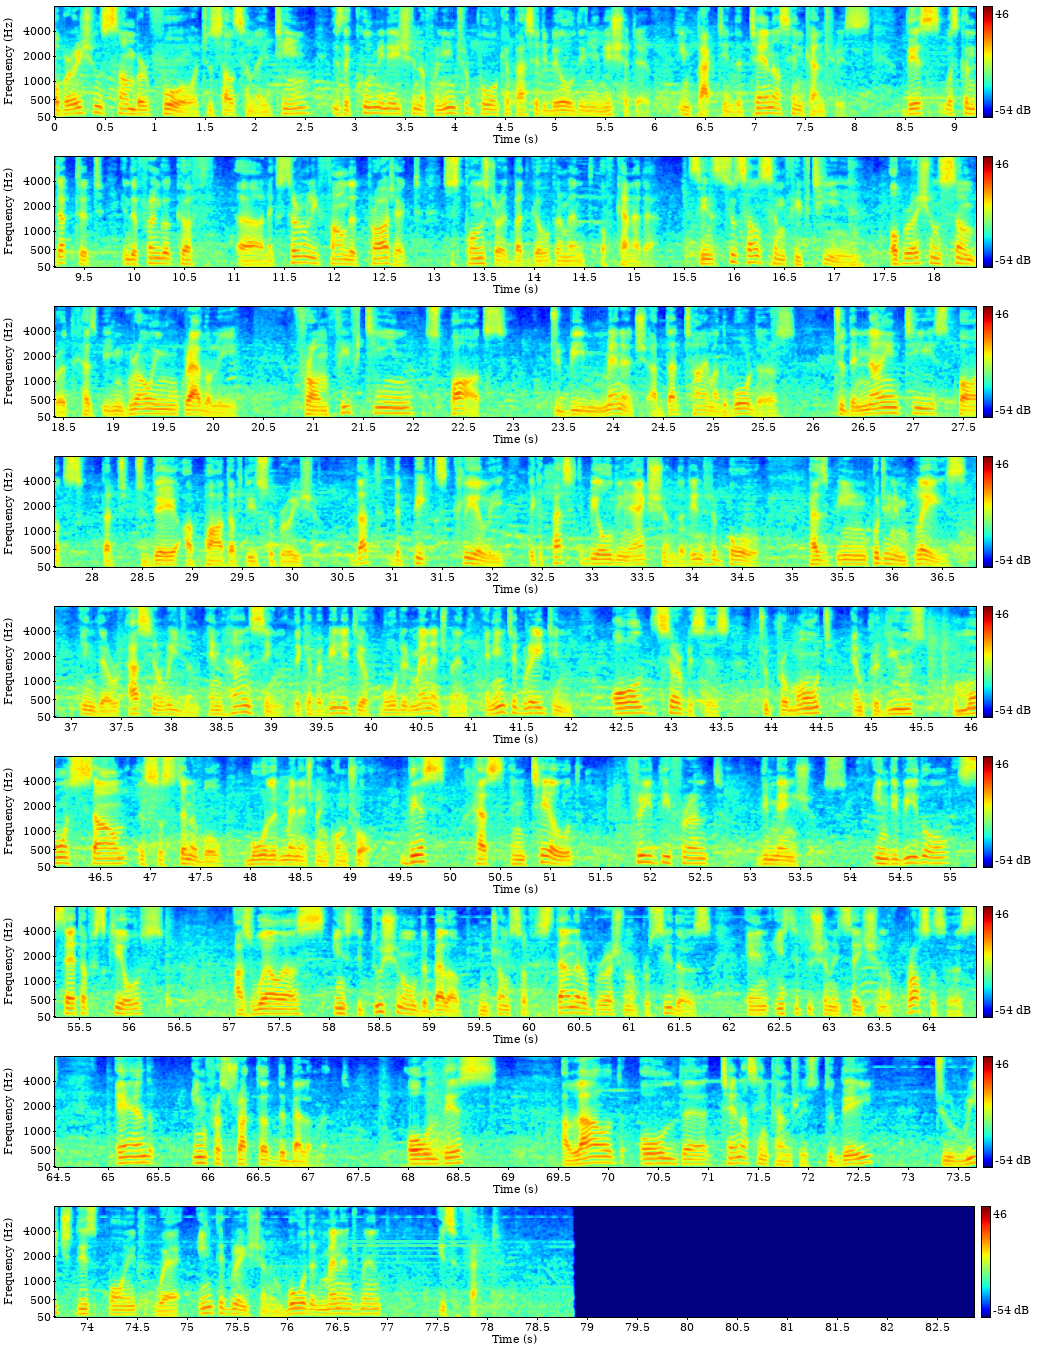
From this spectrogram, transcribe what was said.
Operation Sunbird 4 2019 is the culmination of an Interpol capacity building initiative impacting the 10 ASEAN countries. This was conducted in the framework of uh, an externally funded project sponsored by the Government of Canada. Since 2015, Operation Sunbird has been growing gradually from 15 spots to be managed at that time at the borders to the 90 spots that today are part of this operation. That depicts clearly the capacity building action that Interpol has been putting in place in the ASEAN region, enhancing the capability of border management and integrating all the services to promote and produce a more sound and sustainable border management control. This has entailed three different dimensions. Individual set of skills, as well as institutional development in terms of standard operational procedures and institutionalization of processes, and infrastructure development. All this allowed all the 10 ASEAN countries today to reach this point where integration and border management is fact.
